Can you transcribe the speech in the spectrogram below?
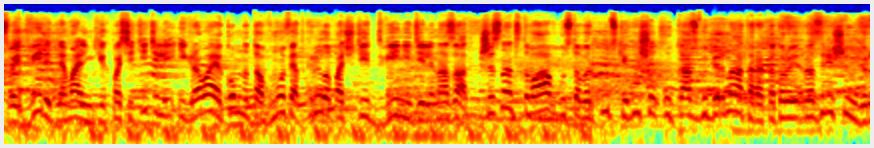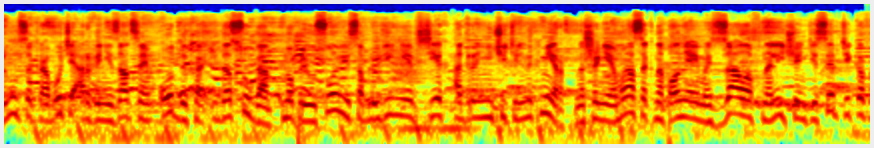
Свои двери для маленьких посетителей игровая комната вновь открыла почти две недели назад. 16 августа в Иркутске вышел указ губернатора, который разрешил вернуться к работе организациям отдыха и досуга, но при условии соблюдения всех ограничительных мер. Ношение масок, наполняемость залов, наличие антисептиков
